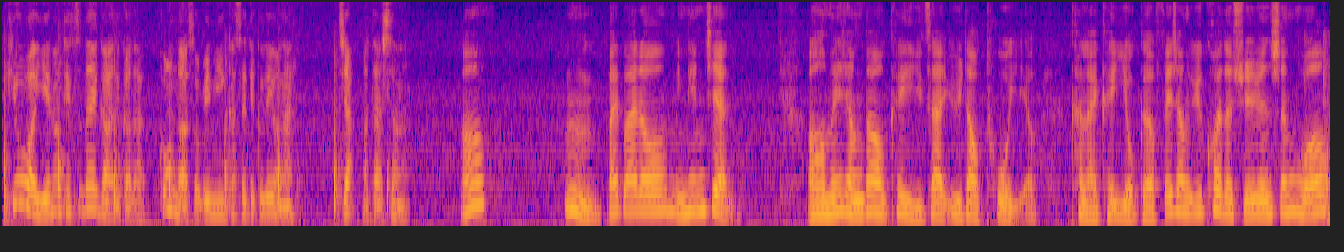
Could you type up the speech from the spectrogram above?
今日は家の手伝いがあるから今度遊びに行かせてくれよな。じゃ、また明日な。啊，嗯，拜拜喽，明天见。啊，没想到可以再遇到拓野哦，看来可以有个非常愉快的学园生活哦。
